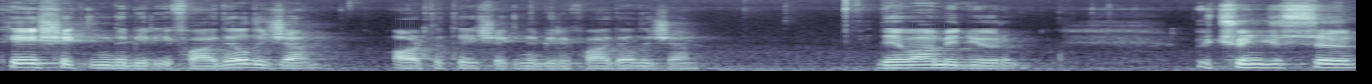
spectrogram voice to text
T şeklinde bir ifade alacağım. Artı T şeklinde bir ifade alacağım. Devam ediyorum. Üçüncüsü,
